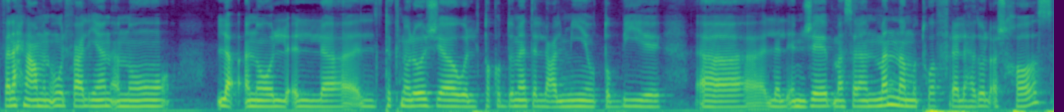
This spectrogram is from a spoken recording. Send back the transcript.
فنحن عم نقول فعليا إنه لا إنه التكنولوجيا والتقدمات العلمية والطبية آه للإنجاب مثلا منا متوفرة لهدول الأشخاص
